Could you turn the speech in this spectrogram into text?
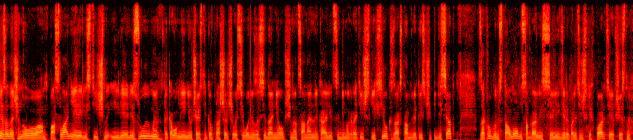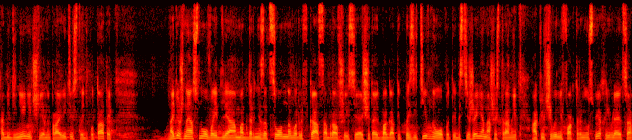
Все задачи нового послания реалистичны и реализуемы. Таково мнение участников прошедшего сегодня заседания общенациональной коалиции демократических сил «Казахстан-2050». За круглым столом собрались лидеры политических партий, общественных объединений, члены правительства, депутаты. Надежной основой для модернизационного рывка собравшиеся считают богатый позитивный опыт и достижения нашей страны, а ключевыми факторами успеха являются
